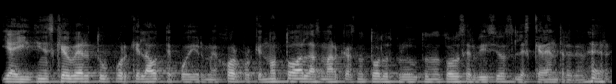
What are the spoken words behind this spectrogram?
Y ahí tienes que ver tú por qué lado te puede ir mejor, porque no todas las marcas, no todos los productos, no todos los servicios les queda entretener.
